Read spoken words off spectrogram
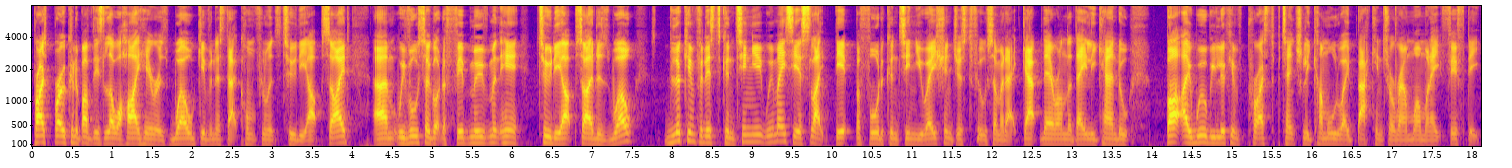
Price broken above this lower high here as well, giving us that confluence to the upside. Um, we've also got the fib movement here to the upside as well. Looking for this to continue. We may see a slight dip before the continuation, just to fill some of that gap there on the daily candle but I will be looking for price to potentially come all the way back into around 11850.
